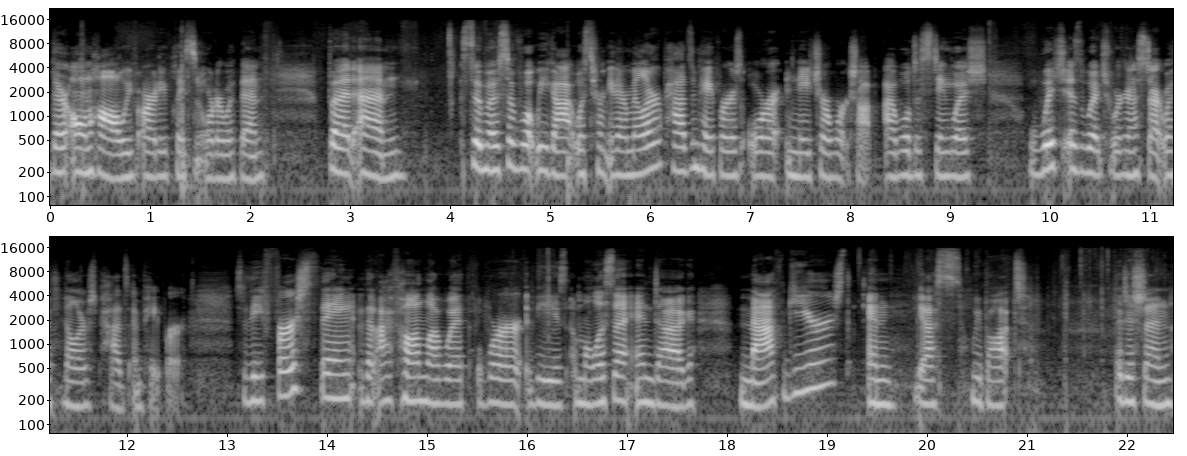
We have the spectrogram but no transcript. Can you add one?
their own haul. We've already placed an order with them. But um, so most of what we got was from either Miller Pads and Papers or Nature Workshop. I will distinguish which is which. We're going to start with Miller's Pads and Paper. So the first thing that I fell in love with were these Melissa and Doug math gears. And yes, we bought addition,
